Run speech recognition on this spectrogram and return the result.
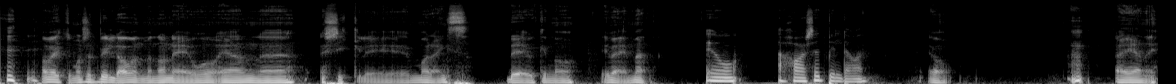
Han vet ikke om han har sett bilde av ham, men han er jo en eh, skikkelig marengs. Det er jo ikke noe i veien med. Jo, jeg har sett bilde av han. Ja. Jeg er enig.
